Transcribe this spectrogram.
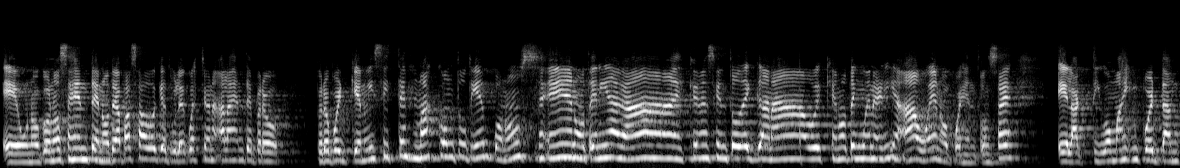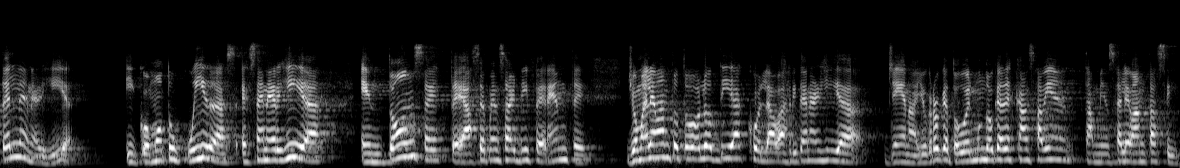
eh, uno conoce gente, ¿no te ha pasado que tú le cuestionas a la gente, pero, pero ¿por qué no hiciste más con tu tiempo? No sé, no tenía ganas, es que me siento desganado, es que no tengo energía. Ah, bueno, pues entonces el activo más importante es la energía. Y cómo tú cuidas esa energía, entonces te hace pensar diferente. Yo me levanto todos los días con la barrita de energía llena. Yo creo que todo el mundo que descansa bien también se levanta así.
